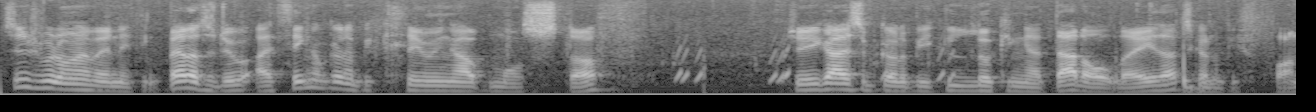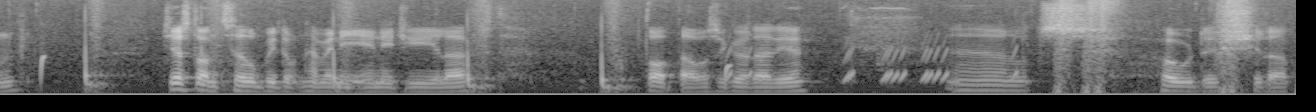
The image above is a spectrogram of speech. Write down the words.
Since we don't have anything better to do, I think I'm going to be clearing out more stuff. So you guys are going to be looking at that all day. That's going to be fun. Just until we don't have any energy left. Thought that was a good idea. Uh, let's hold this shit up.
